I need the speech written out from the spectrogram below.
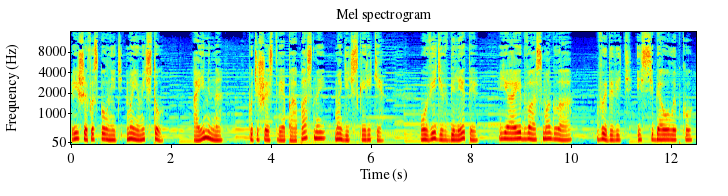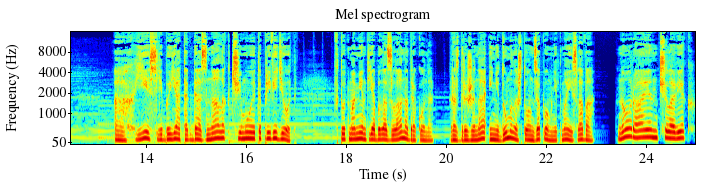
решив исполнить мою мечту, а именно путешествие по опасной магической реке. Увидев билеты, я едва смогла выдавить из себя улыбку. Ах, если бы я тогда знала, к чему это приведет! В тот момент я была зла на дракона, раздражена и не думала, что он запомнит мои слова. Но Райан — человек,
